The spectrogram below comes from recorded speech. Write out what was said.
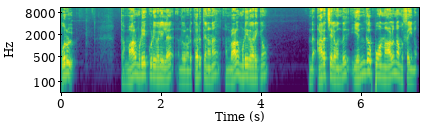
பொருள். தம்மால் முடியக்கூடிய வழியில் அதனோட கருத்து என்னென்னா நம்மளால் முடிகிற வரைக்கும் இந்த அறச்செயலை வந்து எங்கே போனாலும் நம்ம செய்யணும்.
